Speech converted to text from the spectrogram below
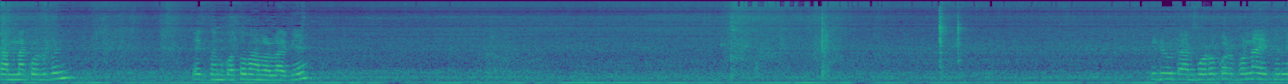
রান্না করবেন। দেখবেন কত ভালো লাগে। ভিডিওটা আর বড় করব না এখানে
